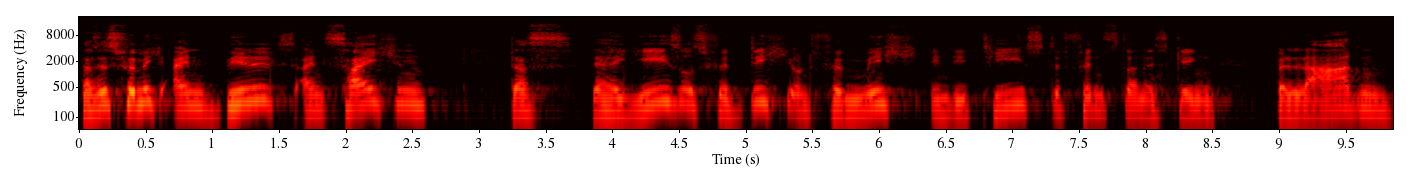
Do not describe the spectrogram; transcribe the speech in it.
Das ist für mich ein Bild, ein Zeichen, dass der Herr Jesus für dich und für mich in die tiefste Finsternis ging, beladen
